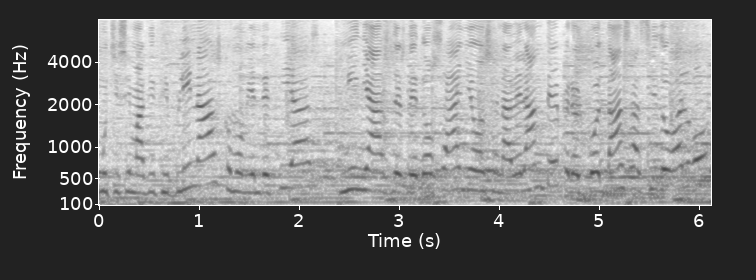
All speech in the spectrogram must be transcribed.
muchísimas disciplinas, como bien decías, niñas desde dos años en adelante, pero el pole dance ha sido algo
